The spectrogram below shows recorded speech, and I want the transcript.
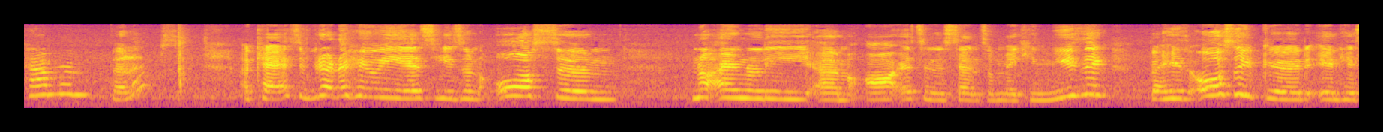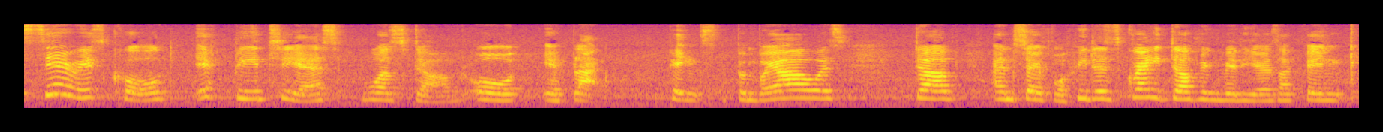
Cameron Phillips. Okay, so if you don't know who he is, he's an awesome not only um, artist in the sense of making music, but he's also good in his series called If BTS Was Dubbed, or If Blackpink's Boombayah was dub and so forth. He does great dubbing videos, I think.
